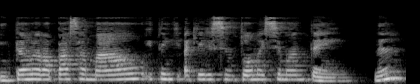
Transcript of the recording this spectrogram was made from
Então ela passa mal e tem aqueles sintomas se mantêm, né?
